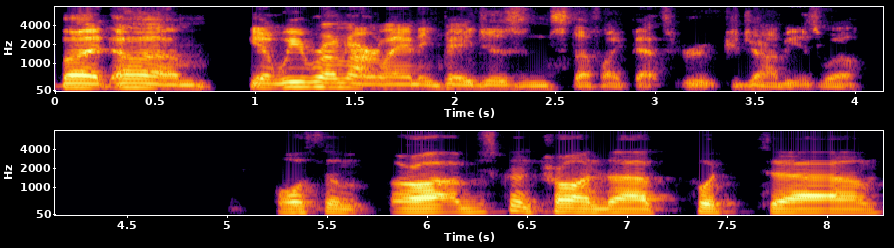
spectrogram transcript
But um, know, we run our landing pages and stuff like that through Kajabi as well. Awesome. All right, I'm just going to try and uh, put um,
